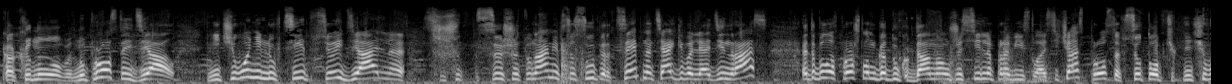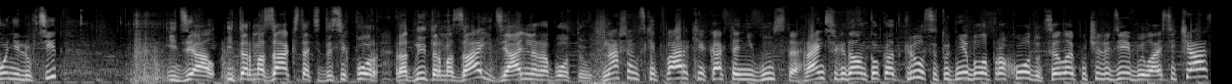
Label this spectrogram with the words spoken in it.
как новый. Ну просто идеал. Ничего не люфтит, все идеально. С, с шатунами все супер. Цепь натягивали один раз. Это было в прошлом году, когда она уже сильно провисла. А сейчас просто все топчик. Ничего не люфтит идеал. И тормоза, кстати, до сих пор родные тормоза идеально работают. В нашем скейт-парке как-то не густо. Раньше, когда он только открылся, тут не было проходу, целая куча людей была. А сейчас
